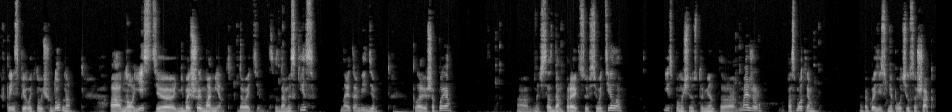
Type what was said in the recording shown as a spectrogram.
В принципе, это очень удобно, а, но есть э, небольшой момент. Давайте создам эскиз на этом виде. Клавиша P. А, значит, создам проекцию всего тела. И с помощью инструмента Measure посмотрим, какой здесь у меня получился шаг.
